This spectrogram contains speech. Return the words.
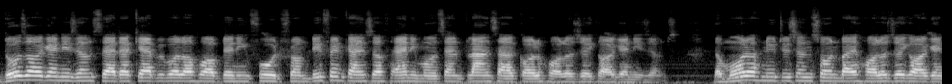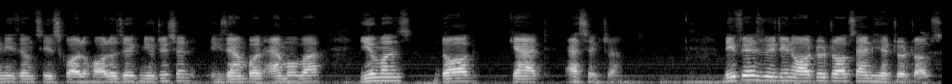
Those organisms that are capable of obtaining food from different kinds of animals and plants are called holozoic organisms. The mode of nutrition shown by holozoic organisms is called holozoic nutrition, example amoeba, humans, dog, cat, etc. Difference between autotrophs and heterotrophs.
